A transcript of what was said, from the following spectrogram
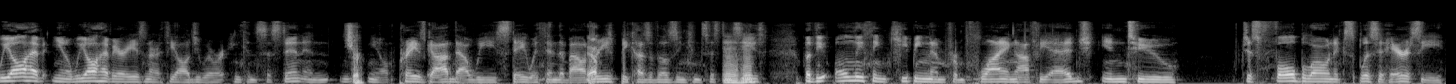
we all have, you know, we all have areas in our theology where we're inconsistent, and Sure. you know, praise God that we stay within the boundaries because of those inconsistencies. Mm-hmm. But the only thing keeping them from flying off the edge into just full blown explicit heresy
